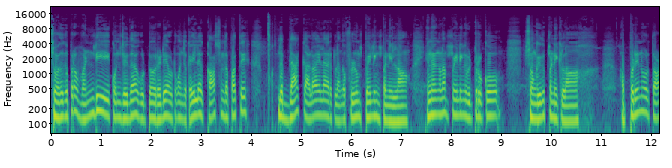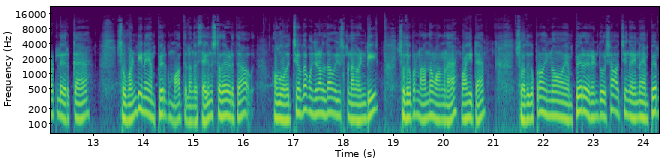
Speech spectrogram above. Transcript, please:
ஸோ அதுக்கப்புறம் வண்டி கொஞ்சம் இதாகட்டும் ரெடி ஆகட்டும் கொஞ்சம் கையில் காசு அந்த பார்த்து இந்த பிளாக் அலாயெல்லாம் இருக்குல்ல அங்கே ஃபுல்லும் பெயிண்டிங் பண்ணிடலாம். எங்கெங்கெல்லாம் பெயிண்டிங் விட்டுருக்கோ ஸோ அங்கே இது பண்ணிக்கலாம். அப்படின்னு ஒரு தாட்டில் இருக்கேன். ஸோ வண்டி நான் என் பேருக்கு மாற்றலைங்க செகண்ட்ஸ்டாக தான் எடுத்தேன். அவங்க வச்சுருந்தா கொஞ்ச நாள் தான் யூஸ் பண்ணாங்க வண்டி. ஸோ அதுக்கப்புறம் நான் தான் வாங்கினேன் வாங்கிட்டேன். ஸோ அதுக்கப்புறம் இன்னும் என் பேர் ரெண்டு வருஷம் ஆச்சுங்க. இன்னும் என் பேர்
